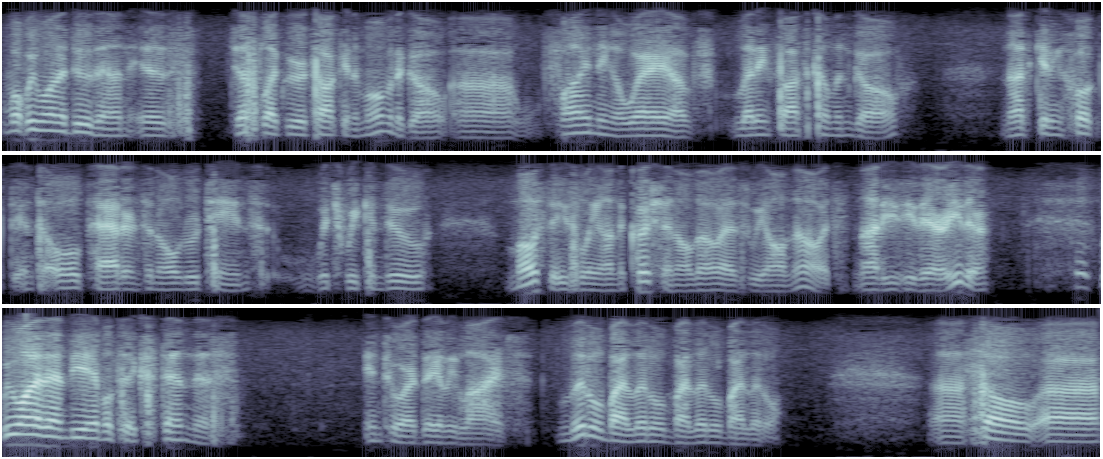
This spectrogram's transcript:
what we want to do then is, just like we were talking a moment ago, uh, finding a way of letting thoughts come and go, not getting hooked into old patterns and old routines, which we can do most easily on the cushion, although, as we all know, it's not easy there either. We want to then be able to extend this into our daily lives, little by little by little by little. Uh, so, uh,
